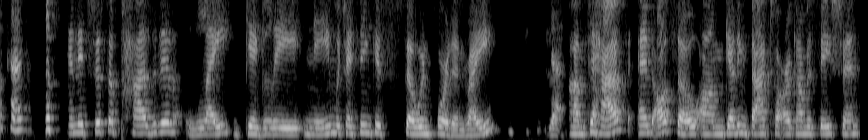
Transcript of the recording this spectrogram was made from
Okay. and it's just a positive, light, giggly name, which I think is so important, right? Yeah. um, to have. And also um, getting back to our conversation,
